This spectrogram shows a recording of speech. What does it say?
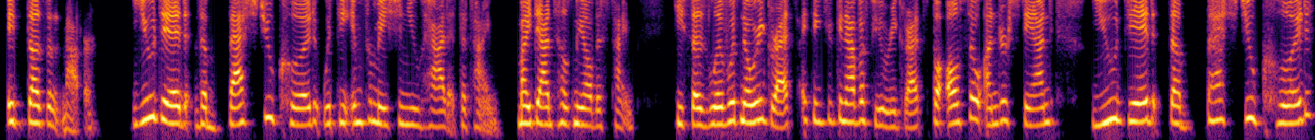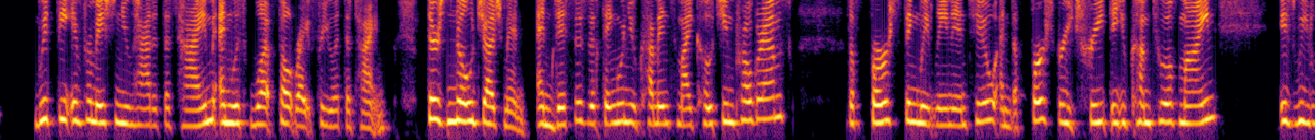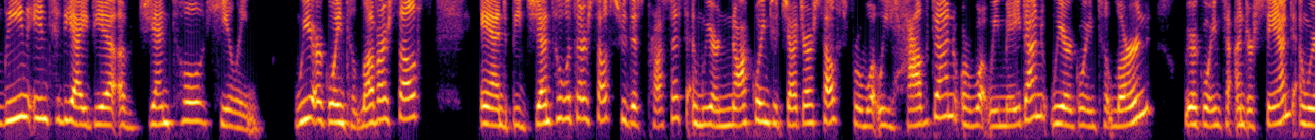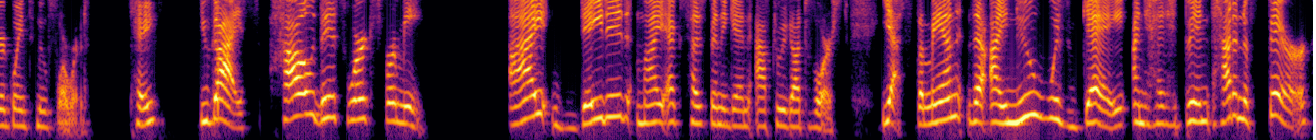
it doesn't matter. You did the best you could with the information you had at the time. My dad tells me all this time. He says, live with no regrets. I think you can have a few regrets, but also understand you did the best you could with the information you had at the time and with what felt right for you at the time. There's no judgment. And this is the thing when you come into my coaching programs, the first thing we lean into and the first retreat that you come to of mine is we lean into the idea of gentle healing. We are going to love ourselves and be gentle with ourselves through this process. And we are not going to judge ourselves for what we have done or what we may done. We are going to learn, we are going to understand, and we are going to move forward. Okay. You guys, how this works for me. I dated my ex husband again after we got divorced. Yes, the man that I knew was gay and had been had an affair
